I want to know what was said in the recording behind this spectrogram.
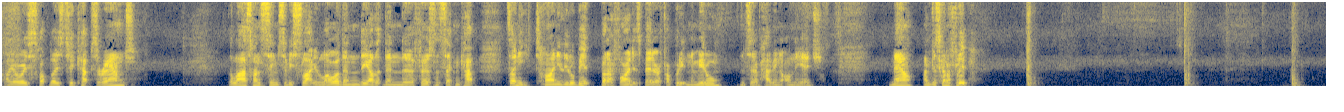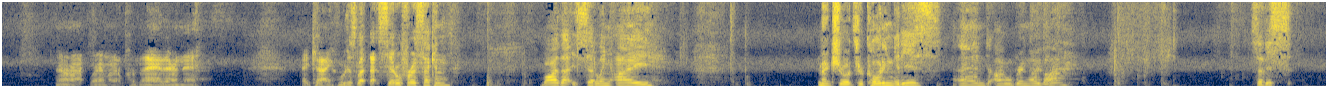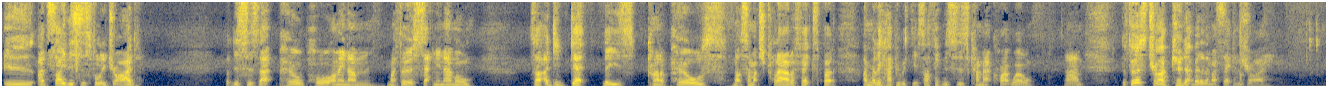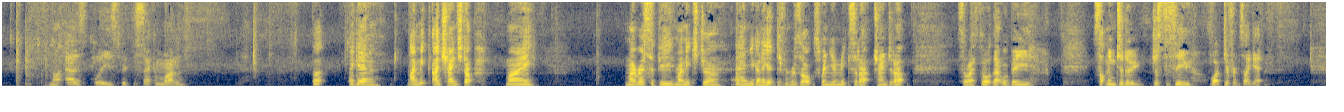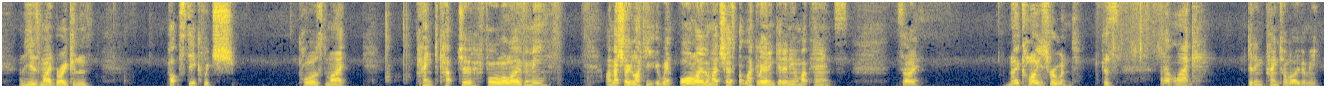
I always swap those two cups around. The last one seems to be slightly lower than the other than the first and second cup. It's only a tiny little bit, but I find it's better if I put it in the middle instead of having it on the edge. Now, I'm just going to flip. Alright, where am I going to put them? There, there and there. Okay, we'll just let that settle for a second. While that is settling, I make sure it's recording. It is. And I will bring over. So this is, I'd say this is fully dried. But this is that pearl pour, I mean, um, my first satin enamel. So I did get these kind of pearls, not so much cloud effects, but I'm really happy with this. I think this has come out quite well. Um, the first try turned out better than my second try. Not as pleased with the second one. But again, I, I changed up my my recipe, my mixture, and you're going to get different results when you mix it up, change it up. So I thought that would be something to do, just to see what difference I get. And here's my broken pop stick, which caused my paint cup to fall all over me. I'm actually lucky. It went all over my chest, but luckily I didn't get any on my pants. So, no clothes ruined. Because I don't like getting paint all over me.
